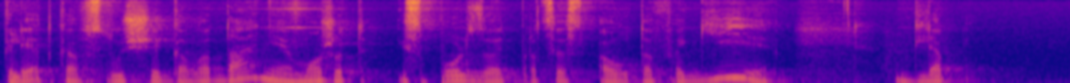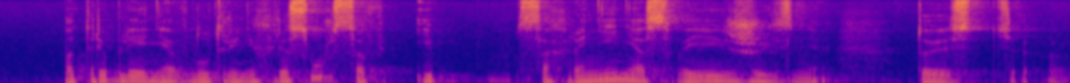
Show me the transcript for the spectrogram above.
клетка в случае голодания может использовать процесс аутофагии для потребления внутренних ресурсов и сохранения своей жизни. То есть э,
